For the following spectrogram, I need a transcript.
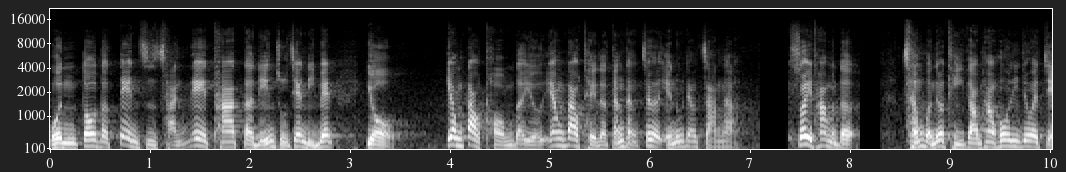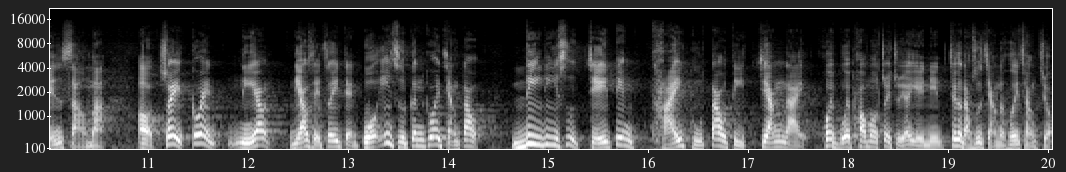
很多的电子产业它的零组件里面有用到铜的，有用到铁的等等，这个原物料涨了，所以他们的成本就提高，它获利就会减少嘛。哦，所以各位你要了解这一点。我一直跟各位讲到，利率是决定台股到底将来会不会泡沫最主要原因。这个老师讲的非常久，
